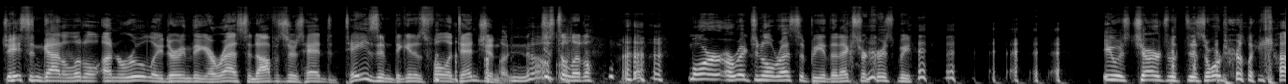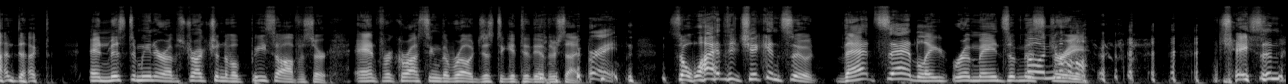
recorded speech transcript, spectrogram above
Jason got a little unruly during the arrest, and officers had to tase him to get his full attention. Oh, no. Just a little. More original recipe than extra crispy. he was charged with disorderly conduct and misdemeanor obstruction of a peace officer and for crossing the road just to get to the other side. Right. So why the chicken suit? That sadly remains a Oh, mystery. no. Jason,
